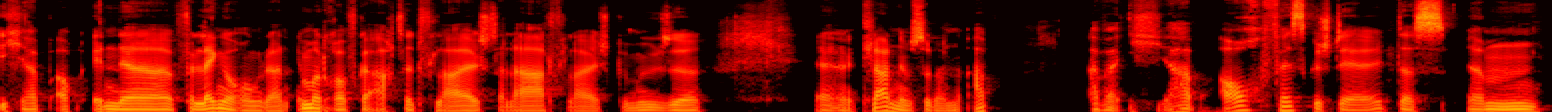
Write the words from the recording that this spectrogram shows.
ich habe auch in der Verlängerung dann immer drauf geachtet, Fleisch, Salat, Fleisch, Gemüse. Äh, klar nimmst du dann ab. Aber ich habe auch festgestellt, dass ähm,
